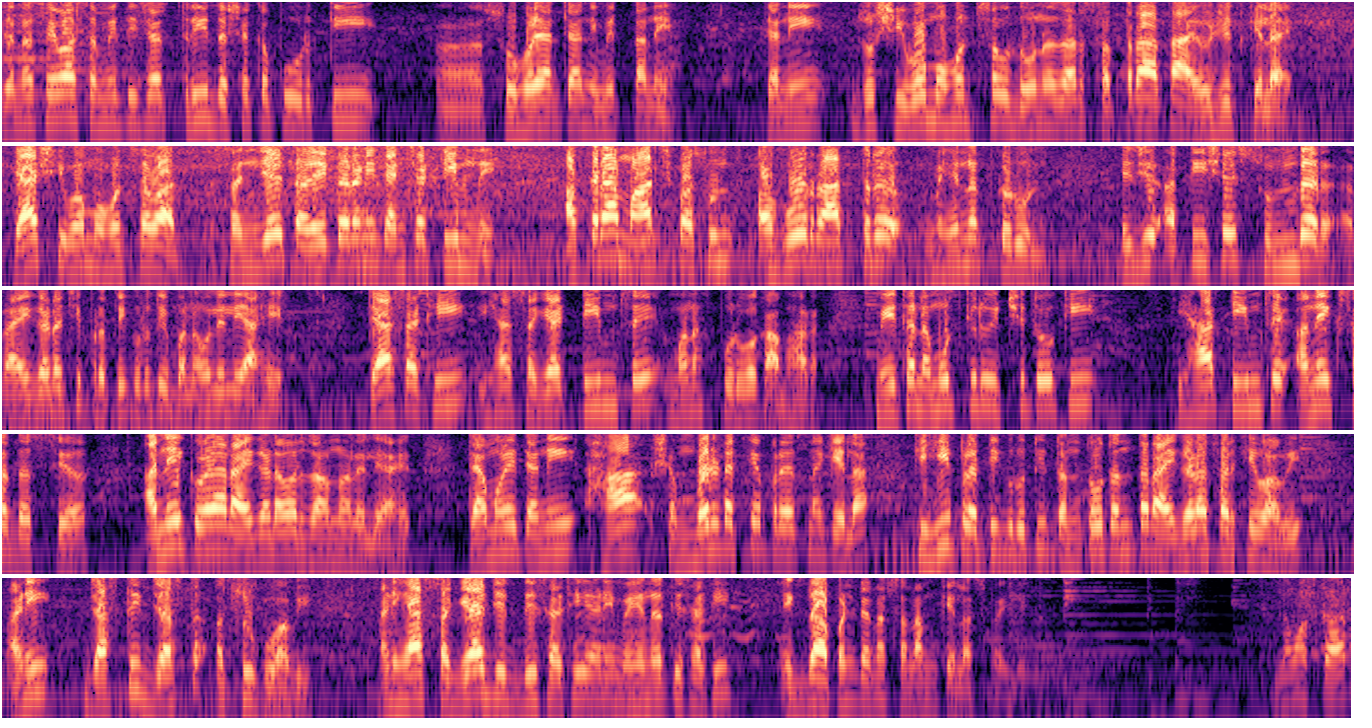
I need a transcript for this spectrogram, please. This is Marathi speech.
जनसेवा समितीच्या त्रिदशकपूर्ती सोहळ्याच्या निमित्ताने त्यांनी जो शिवमहोत्सव दोन हजार सतरा आता आयोजित केला आहे त्या शिवमहोत्सवात संजय तळेकर आणि त्यांच्या टीमने अकरा मार्चपासून अहोरात्र मेहनत करून ही जी अतिशय सुंदर रायगडाची प्रतिकृती बनवलेली आहे त्यासाठी ह्या सगळ्या टीमचे मनःपूर्वक आभार. मी इथं नमूद करू इच्छितो की ह्या टीमचे अनेक सदस्य अनेक वेळा रायगडावर जाऊन आलेले आहेत. त्यामुळे त्यांनी हा शंभर टक्के प्रयत्न केला की ही प्रतिकृती तंतोतंत रायगडासारखी व्हावी आणि जास्तीत जास्त अचूक व्हावी. आणि ह्या सगळ्या जिद्दीसाठी आणि मेहनतीसाठी एकदा आपण त्यांना सलाम केलाच पाहिजे. नमस्कार.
